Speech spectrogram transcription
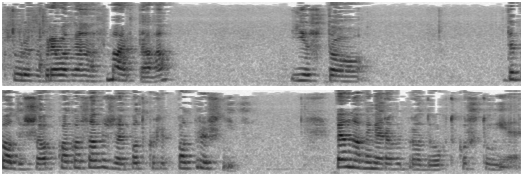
który wybrała dla nas Marta, jest to The Body Shop kokosowy żel pod, pod prysznic. Pełnowymiarowy produkt kosztuje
